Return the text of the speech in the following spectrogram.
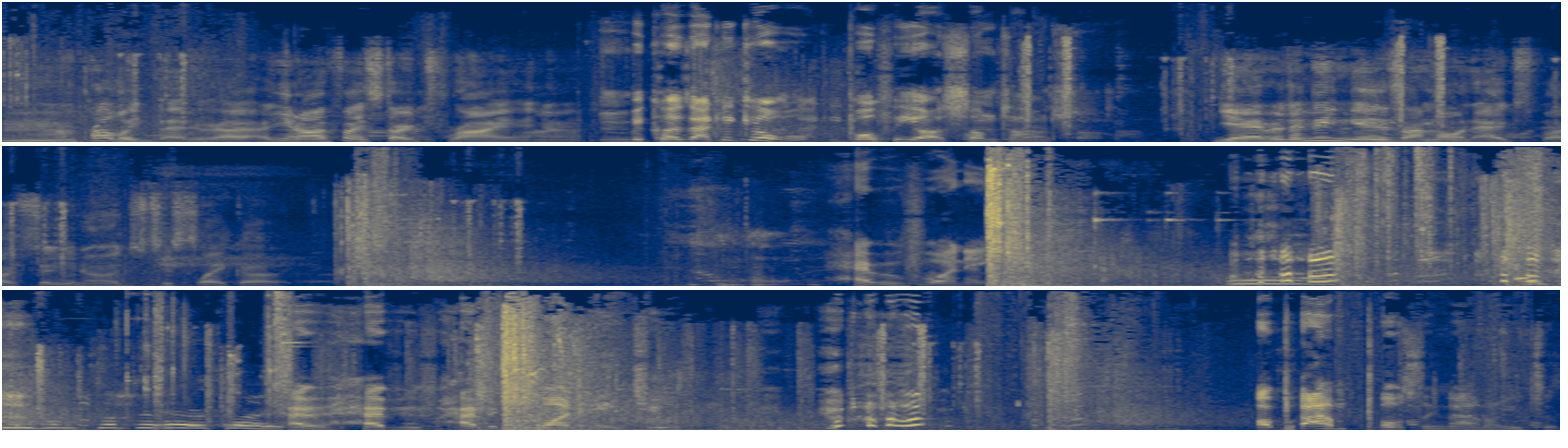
Mm, I'm probably better. I, you know, if I start trying. Mm, because I could kill both of y'all sometimes. Yeah, but the thing is, I'm on Xbox, so you know, it's just like a. Having fun. Ooh, I gave him such a haircut. Have, have you having fun, ain't you? I'm, I'm posting that on YouTube.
